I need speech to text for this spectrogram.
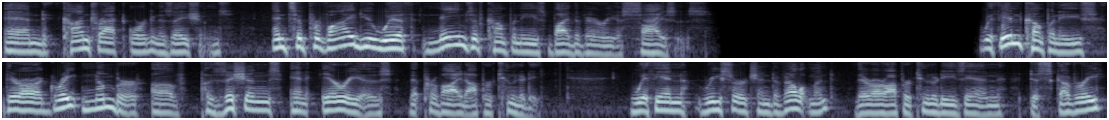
and contract organizations, and to provide you with names of companies by the various sizes. Within companies, there are a great number of positions and areas that provide opportunity. Within research and development, there are opportunities in discovery,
